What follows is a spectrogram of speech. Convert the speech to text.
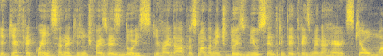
E aqui a frequência, né? Que a gente faz vezes 2, que vai dar aproximadamente 2133 MHz, que é o máximo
